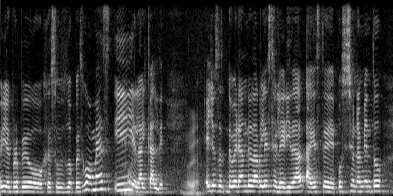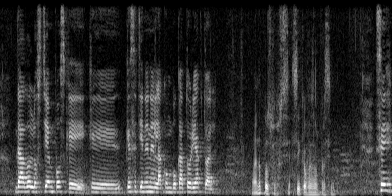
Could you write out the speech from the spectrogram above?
y el propio Jesús López Gómez y el alcalde. Ellos deberán de darle celeridad a este posicionamiento dado los tiempos que, que, se tienen en la convocatoria actual. Bueno, pues, pues sí que fue sorpresivo. Sí,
